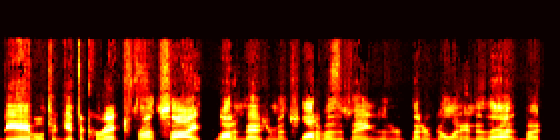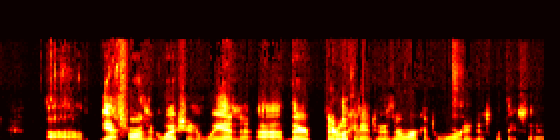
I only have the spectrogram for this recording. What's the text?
be able to get the correct front sight. A lot of measurements, a lot of other things that are that are going into that, but uh, yeah, as far as the question when, uh, they're they're looking into it. They're working toward it, is what they said.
